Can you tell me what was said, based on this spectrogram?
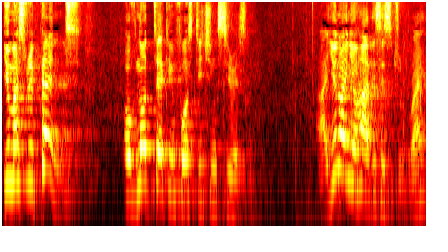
you must repent of not taking false teaching seriously. Uh, you know in your heart this is true, right?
